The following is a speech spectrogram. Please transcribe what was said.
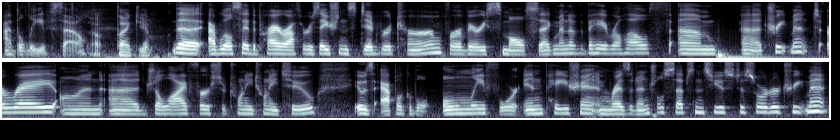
I believe so. Oh, thank you. The I will say the prior authorizations did return for a very small segment of the behavioral health um, uh, treatment array on uh, July 1st of 2022. It was applicable only for inpatient and residential substance use disorder treatment.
